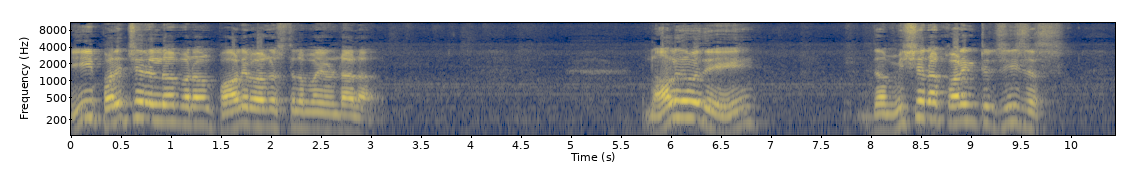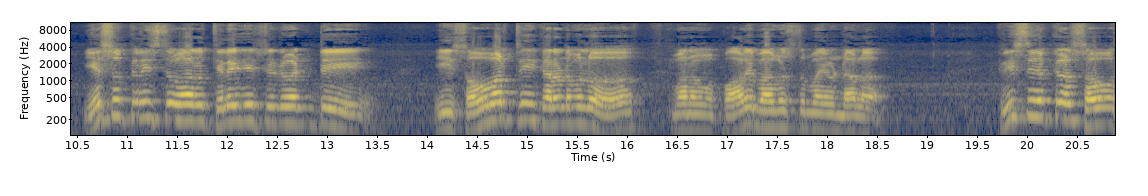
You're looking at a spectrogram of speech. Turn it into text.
ఈ పరిచర్యలో మనం పాలిభాగస్థులమై ఉండాల? నాలుగవది the mission according to Jesus యేసుక్రీస్తు వారు తెలియజేసినటువంటి ఈ సౌవర్తీకరణములో మనం పాలి భాగస్థమై ఉండాలా? క్రీస్తు యొక్క సౌ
